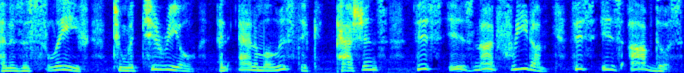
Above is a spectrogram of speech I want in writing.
and is a slave to material and animalistic passions, this is not freedom. This is avdus.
